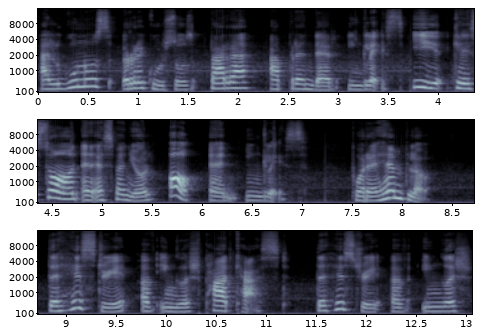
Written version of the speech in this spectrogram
algunos recursos para aprender inglés y que son en español o en inglés. Por ejemplo, The History of English Podcast. The History of English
